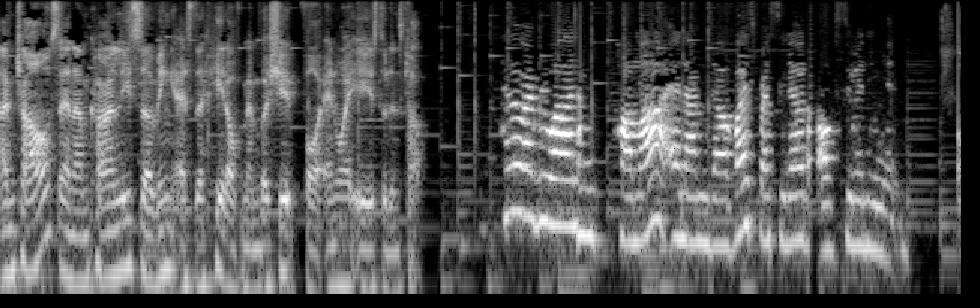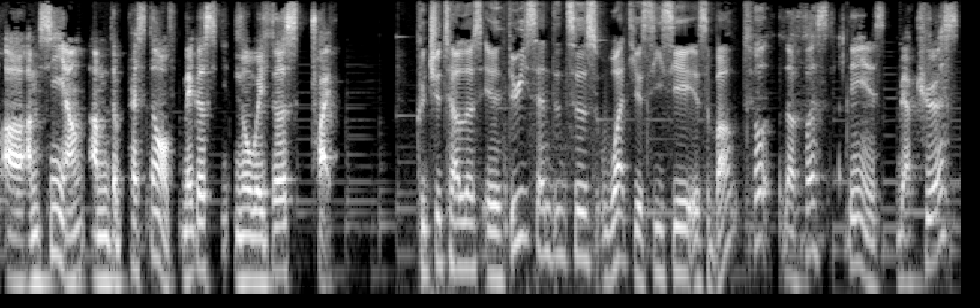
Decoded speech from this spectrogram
I'm Charles and I'm currently serving as the head of membership for NYA Students Club. Hello everyone, I'm Kama and I'm the Vice President of Student Union. Uh, I'm Xin Yang. I'm the President of Makers Innovators Tribe. Could you tell us in three sentences what your CCA is about? So the first thing is we are curious.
